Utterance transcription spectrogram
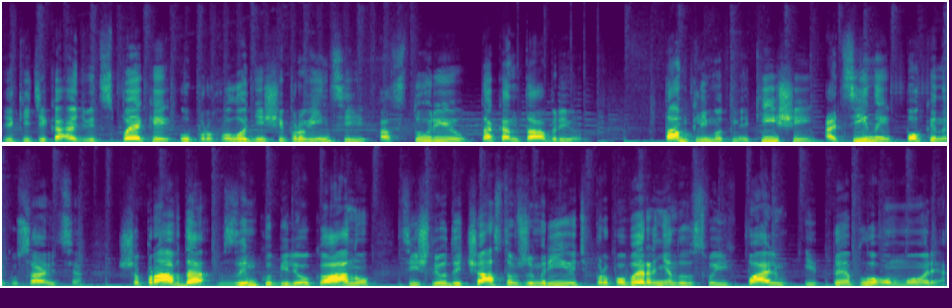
які тікають від спеки у прохолодніші провінції Астурію та Кантабрію. Там клімат м'якіший, а ціни поки не кусаються. Щоправда, взимку біля океану ці ж люди часто вже мріють про повернення до своїх пальм і теплого моря.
